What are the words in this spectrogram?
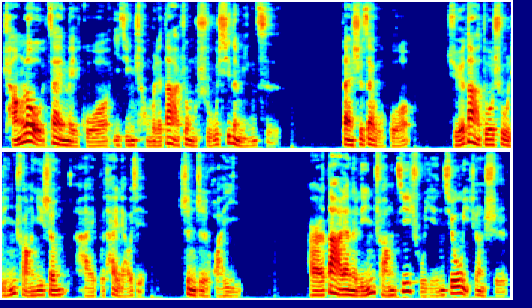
肠漏在美国已经成为了大众熟悉的名词，但是在我国，绝大多数临床医生还不太了解，甚至怀疑。而大量的临床基础研究已证实，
